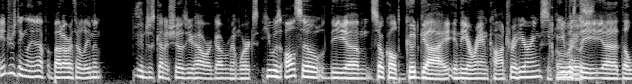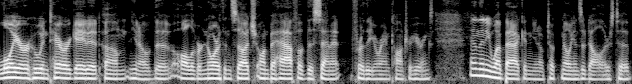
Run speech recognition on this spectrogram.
Interestingly enough, about Arthur Liman, it just kind of shows you how our government works. He was also the um, so-called good guy in the Iran Contra hearings. Oh, he was really? the uh, the lawyer who interrogated, um, you know, the Oliver North and such on behalf of the Senate for the Iran Contra hearings. And then he went back and you know took millions of dollars to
